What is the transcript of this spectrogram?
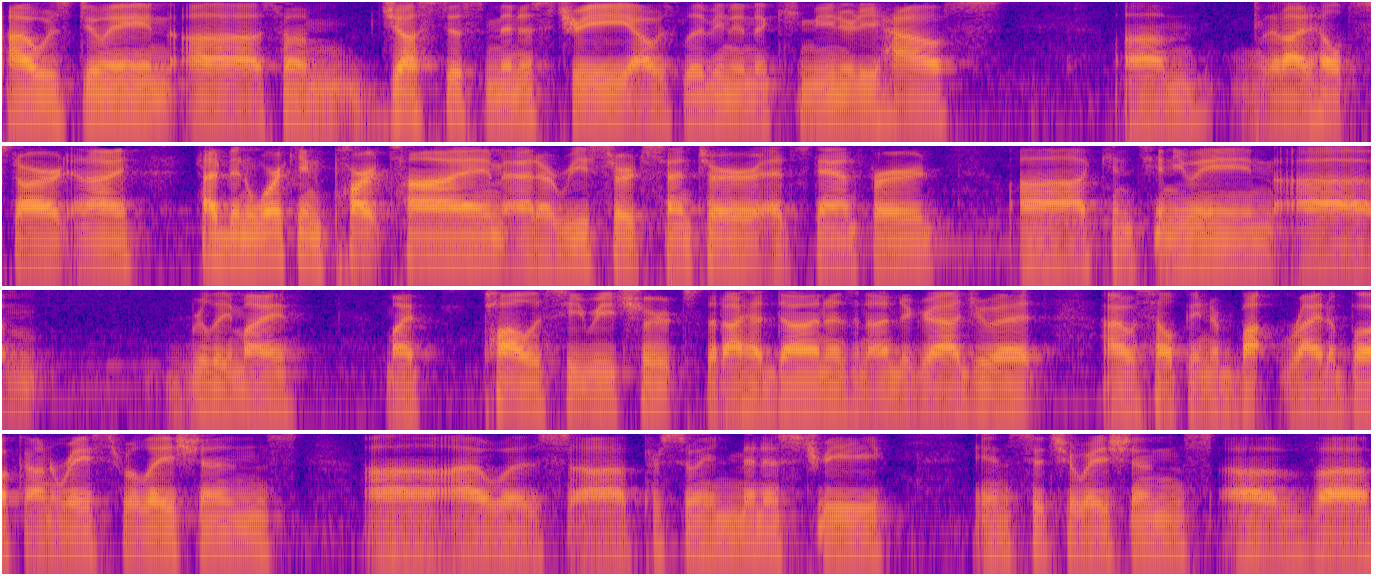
I was doing uh, some justice ministry. I was living in a community house um, that I'd helped start. And I had been working part time at a research center at Stanford, uh, continuing um, really my, my policy research that I had done as an undergraduate. I was helping to write a book on race relations. Uh, I was uh, pursuing ministry in situations of uh,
